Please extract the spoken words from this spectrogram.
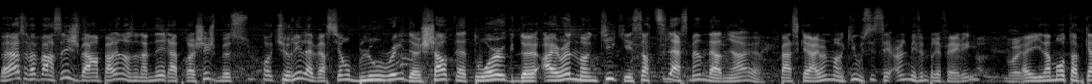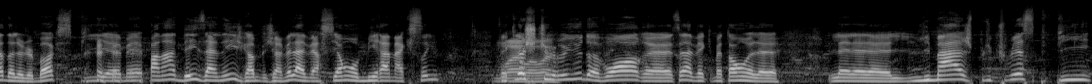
D'ailleurs, ça fait penser, je vais en parler dans un avenir rapproché. Je me suis procuré la version Blu-ray de Shout Network de Iron Monkey qui est sortie la semaine dernière. Parce que Iron Monkey aussi, c'est un de mes films préférés. Euh, il est dans mon top 4 de Letterboxd. Puis, euh, mais pendant des années, j'avais la version Miramaxée. Fait que Ouais, là, je suis ouais, ouais. curieux de voir, euh, tu sais, avec, mettons, l'image plus crisp, puis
